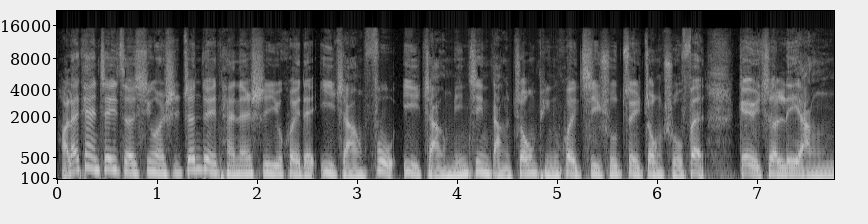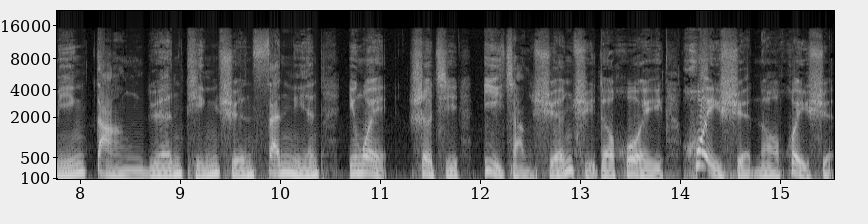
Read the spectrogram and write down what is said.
好，来看这一则新闻，是针对台南市议会的议长、副议长，民进党中评会寄出最重处分，给予这两名党员停权三年，因为涉及议长选举的会贿选呢，贿选，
